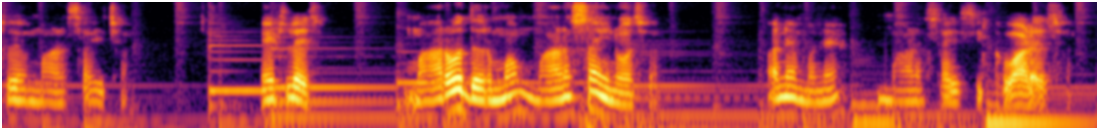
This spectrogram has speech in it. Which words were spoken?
તો એ માણસાઈ છે. એટલે જ મારો ધર્મ માણસાઈનો છે અને મને માણસાઈ શીખવાડે છે.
